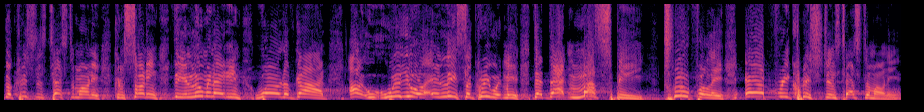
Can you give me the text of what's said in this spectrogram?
the Christian's testimony concerning the illuminating Word of God. Uh, will you at least agree with me that that must be, truthfully, every Christian's testimony?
